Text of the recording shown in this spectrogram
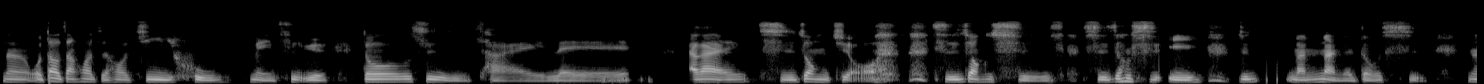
那我到脏话之后，几乎每次约都是踩雷，大概十中九，十中十，十中十一，就满满的都是。那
